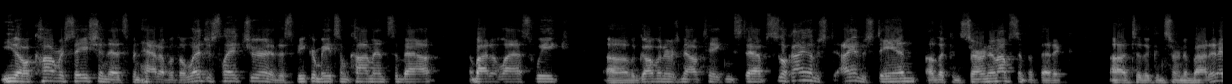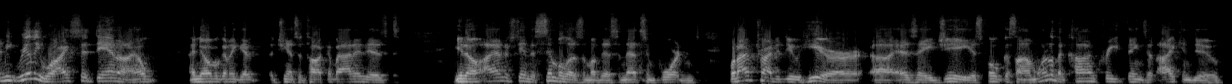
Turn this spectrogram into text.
you know, a conversation that's been had up with the legislature. The speaker made some comments about about it last week. Uh, the governor is now taking steps. Look, I understand. I understand uh, the concern, and I'm sympathetic uh, to the concern about it. I mean, really, where I sit, Dan, and I hope I know we're going to get a chance to talk about it, is you know, I understand the symbolism of this, and that's important. What I've tried to do here uh, as AG is focus on what are the concrete things that I can do,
